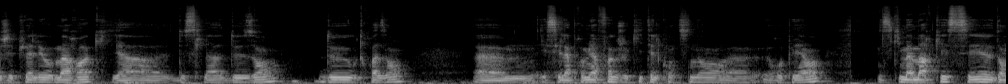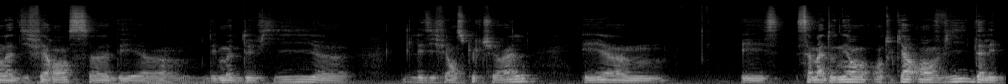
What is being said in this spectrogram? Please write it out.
j'ai pu aller au Maroc il y a de cela deux ans, deux ou trois ans. Euh, et c'est la première fois que je quittais le continent euh, européen. Ce qui m'a marqué, c'est euh, dans la différence des, des modes de vie, les différences culturelles. Et, et ça m'a donné en, tout cas envie d'aller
